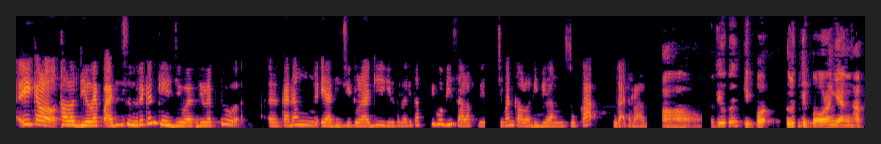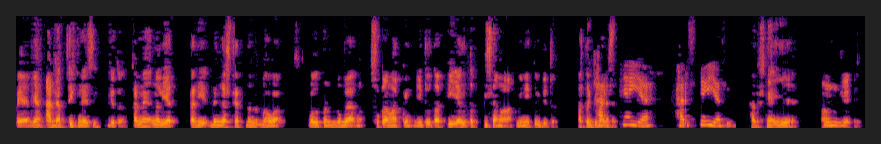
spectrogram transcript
Ih kalau kalau di lab aja sebenarnya kan kayak jiwa di lab tuh eh, kadang ya di situ lagi gitu lagi tapi gue bisa lakuin. Cuman kalau dibilang suka nggak terlalu. Ah, tapi lu tipe lu tipe orang yang apa ya, yang adaptif nggak sih gitu? Karena ngelihat tadi dengar statement bahwa walaupun lu nggak suka ngelakuin itu, tapi ya lu tetap bisa ngelakuin itu gitu. Atau gimana? Harusnya sih? iya, harusnya iya sih. Harusnya iya. Hmm. Oke. Okay. Hmm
